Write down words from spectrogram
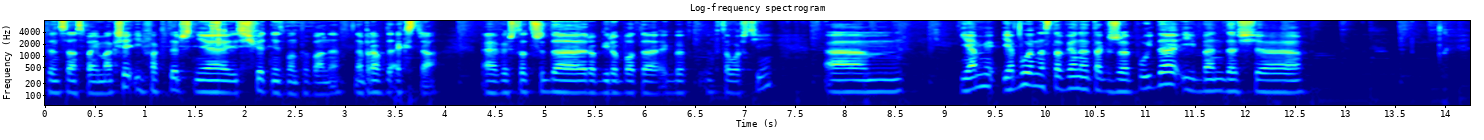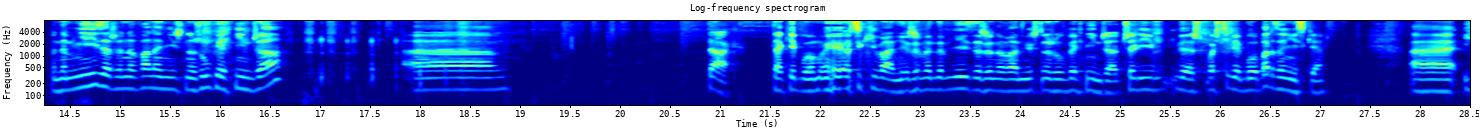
ten seans w IMAXie i faktycznie jest świetnie zmontowany. Naprawdę ekstra. E, wiesz, to 3D robi robotę jakby w, w całości. Ja, ja byłem nastawiony tak, że pójdę i będę się Będę mniej zażenowany niż na żółwiach ninja. Tak. takie było moje oczekiwanie, że będę mniej zażenowany niż na żółwiech ninja, czyli wiesz, właściwie było bardzo niskie. E, I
